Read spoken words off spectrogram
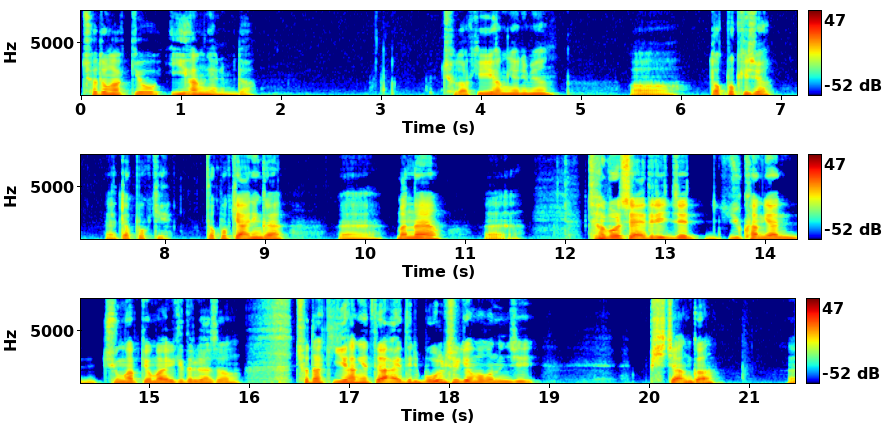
초등학교 2학년입니다. 초등학교 2학년이면, 어, 떡볶이죠. 네, 떡볶이. 떡볶이 아닌가요? 네, 맞나요? 네. 저 벌써 애들이 이제 6학년 중학교 막 이렇게 들어가서 초등학교 2학년 때 아이들이 뭘 즐겨 먹었는지 피자인가? 에,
